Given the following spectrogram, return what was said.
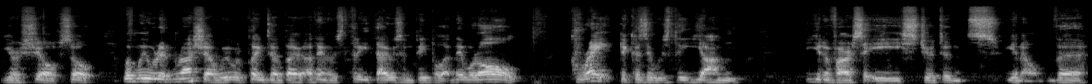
your show. So when we were in Russia, we were playing to about, I think it was 3,000 people, and they were all great because it was the young university students, you know, the,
